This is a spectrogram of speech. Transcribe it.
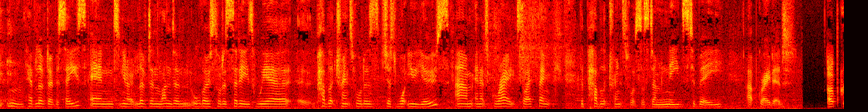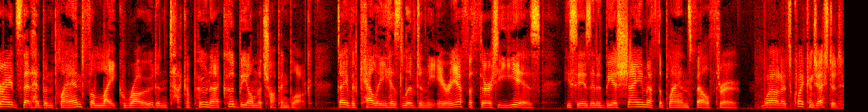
I have lived overseas and, you know, lived in London, all those sort of cities where uh, public transport is just what you use um, and it's great. So I think the public transport system needs to be upgraded. Upgrades that had been planned for Lake Road and Takapuna could be on the chopping block. David Kelly has lived in the area for 30 years. He says it'd be a shame if the plans fell through. Well, it's quite congested,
